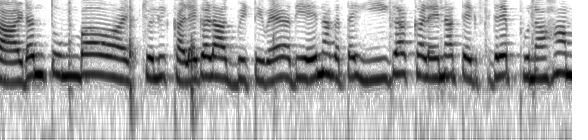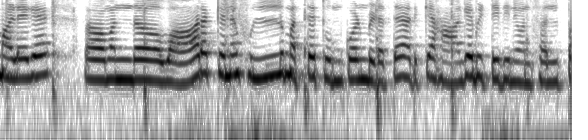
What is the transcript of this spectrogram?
ಗಾರ್ಡನ್ ತುಂಬ ಆ್ಯಕ್ಚುಲಿ ಕಳೆಗಳಾಗ್ಬಿಟ್ಟಿವೆ. ಅದು ಏನಾಗುತ್ತೆ? ಈಗ ಕಳೆನ ತೆಗೆಸಿದ್ರೆ ಪುನಃ ಮಳೆಗೆ ಒಂದು ವಾರಕ್ಕೇ ಫುಲ್ ಮತ್ತೆ ತುಂಬ್ಕೊಂಡು ಬಿಡುತ್ತೆ ಅದಕ್ಕೆ ಹಾಗೆ ಬಿಟ್ಟಿದ್ದೀನಿ ಒಂದು ಸ್ವಲ್ಪ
